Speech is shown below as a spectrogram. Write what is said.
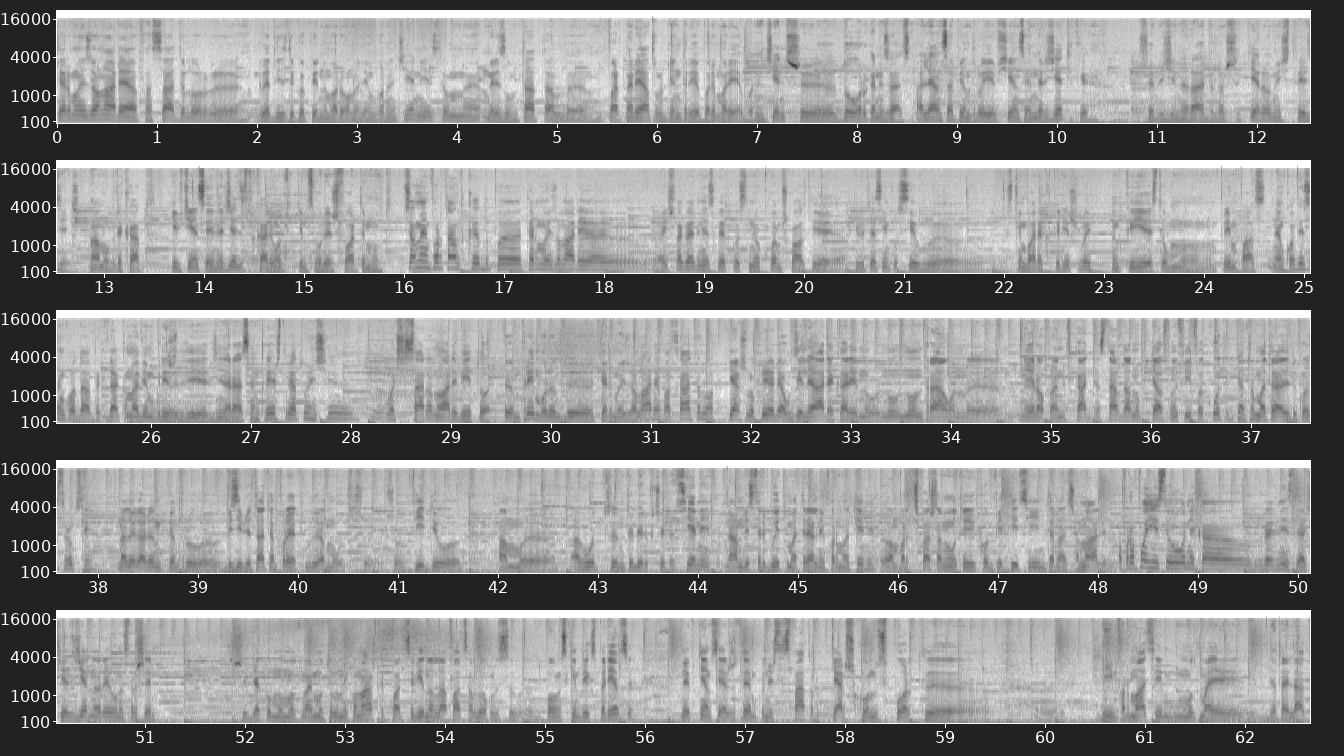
Termoizolarea fasadelor uh, grădiniți de copii numărul 1 din Vorniceni este un uh, rezultat al uh, parteneriatului dintre Primăria Vorniceni și două organizații. Alianța pentru Eficiență Energetică și regenerabilă și TER 2030. Am aplicat eficiența energetică, despre care mult timp să vorbești foarte mult. Cel mai important că după termoizolare aici la grădiniță cred că o să ne ocupăm și cu alte activități, inclusiv schimbarea acoperișului, pentru că este un prim pas. Ne-am convins încă o dată că dacă nu avem grijă de generația în creștere, atunci orice țară nu are viitor. În primul rând, termoizolarea fațatelor, chiar și lucrări auxiliare care nu, nu, nu intrau în, nu erau planificate din start, dar nu puteau să nu fie făcute pentru materiale de construcție. În al doilea rând, pentru vizibilitatea proiectului am avut și un video, am uh, avut întâlniri cu cetățenii, am distribuit materiale informative, am participat și la multe competiții internaționale. Apropo, este unica grădiniță de acest gen în Reunul Strășeni și de acum mult, mai multă lume cunoaște, poate să vină la fața locului să, după un schimb de experiență. Noi putem să-i ajutăm cu niște sfaturi, chiar și cu un suport uh, uh, de informații mult mai detaliat.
